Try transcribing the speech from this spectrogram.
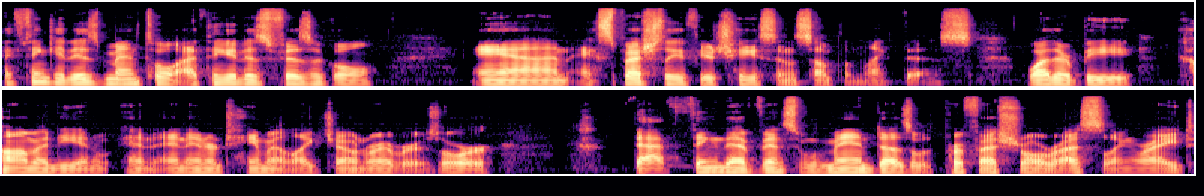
i think it is mental i think it is physical and especially if you're chasing something like this whether it be comedy and, and, and entertainment like joan rivers or that thing that Vince McMahon does with professional wrestling, right?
